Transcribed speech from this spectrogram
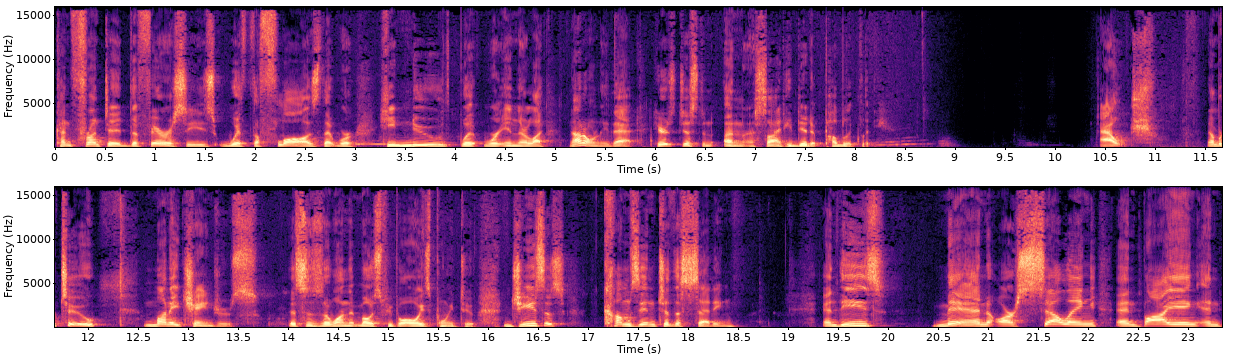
confronted the Pharisees with the flaws that were he knew what were in their life. Not only that, here's just an, an aside, he did it publicly. Ouch. Number two, money changers. This is the one that most people always point to. Jesus comes into the setting, and these men are selling and buying and,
